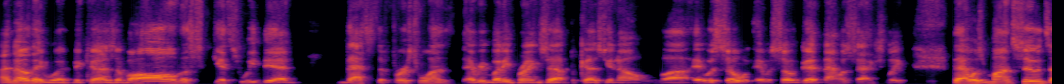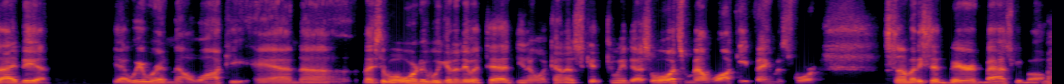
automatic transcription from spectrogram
I know they would because of all the skits we did that's the first one everybody brings up because you know uh, it was so it was so good. And that was actually that was Monsoon's idea. Yeah, we were in Milwaukee, and uh, they said, "Well, what are we going to do with Ted? You know, what kind of skit can we do?" I said, "Well, what's Milwaukee famous for?" Somebody said beer and basketball,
